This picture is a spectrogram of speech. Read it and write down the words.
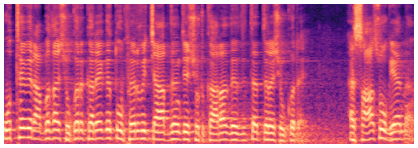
ਉੱਥੇ ਵੀ ਰੱਬ ਦਾ ਸ਼ੁਕਰ ਕਰੇ ਕਿ ਤੂੰ ਫਿਰ ਵੀ 4 ਦਿਨ 'ਚ ਛੁਟਕਾਰਾ ਦੇ ਦਿੱਤਾ, ਤੇਰਾ ਸ਼ੁਕਰ ਹੈ। ਅਹਿਸਾਸ ਹੋ ਗਿਆ ਨਾ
